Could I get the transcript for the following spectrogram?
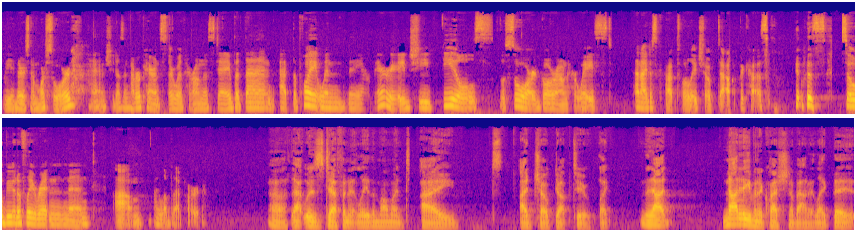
we, there's no more sword and she doesn't have her parents there with her on this day but then at the point when they are married she feels the sword go around her waist and i just got totally choked out because it was so beautifully written and um, i loved that part Uh, that was definitely the moment I I choked up too. Like not not even a question about it. Like the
